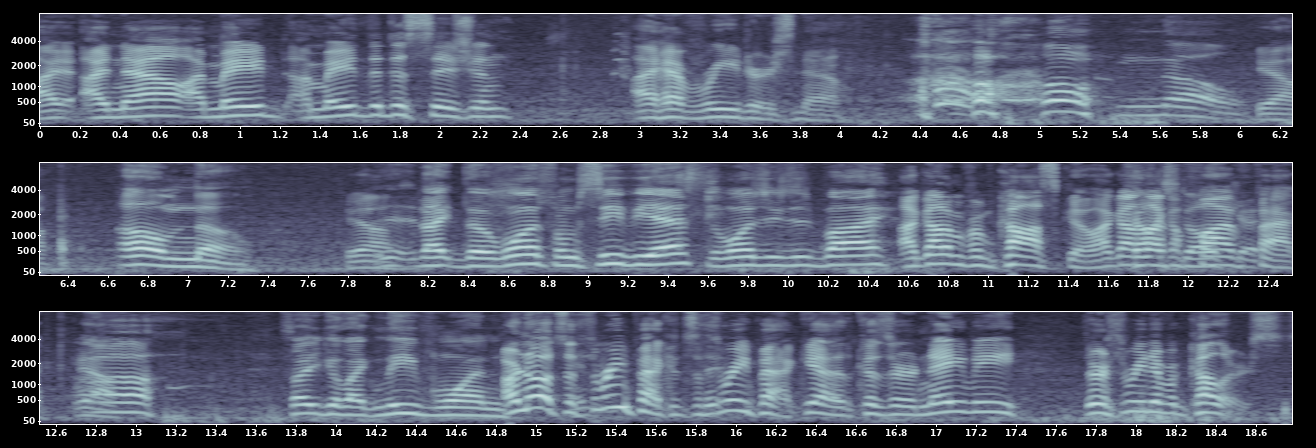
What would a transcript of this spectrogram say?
I, I now I made I made the decision. I have readers now. Oh no! Yeah. Oh no! Yeah. Like the ones from CVS, the ones you just buy. I got them from Costco. I got like a Costco, five okay. pack. Yeah. Uh, so you could like leave one. or no, it's a three pack. It's a three pack. Yeah, because they're navy. They're three different colors.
